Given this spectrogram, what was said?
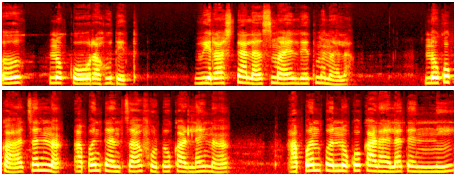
अ नको राहू देत. विराज त्याला स्माईल देत म्हणाला नको का? चल ना आपण त्यांचा फोटो काढलाय ना. आपण पण नको काढायला त्यांनी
